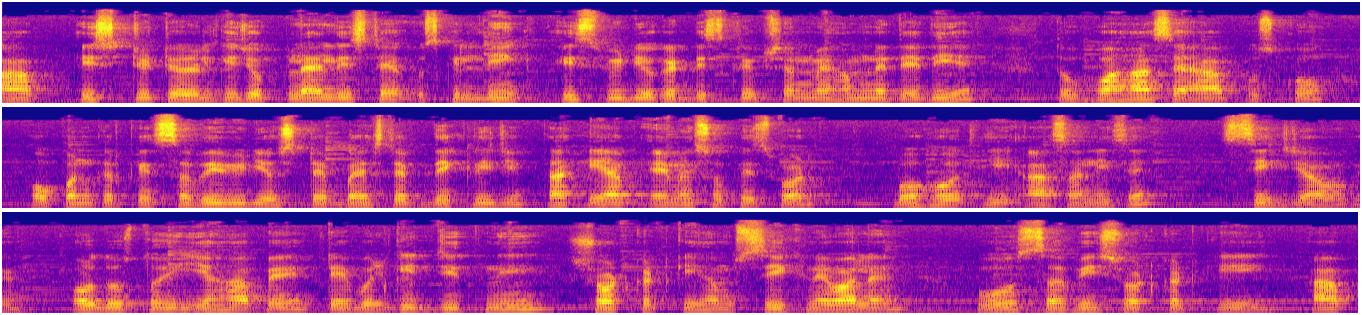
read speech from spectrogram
आप इस ट्यूटोरियल की जो प्लेलिस्ट है, उसकी लिंक इस वीडियो के डिस्क्रिप्शन में हमने दे दी है। तो वहाँ से आप उसको ओपन करके सभी वीडियो स्टेप बाय स्टेप देख लीजिए, ताकि आप एम एस ऑफ़िस वर्ड बहुत ही आसानी से सीख जाओगे। और दोस्तों, यहाँ पे टेबल की जितनी शॉर्टकट की हम सीखने वाले हैं, वो सभी शॉर्टकट की आप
